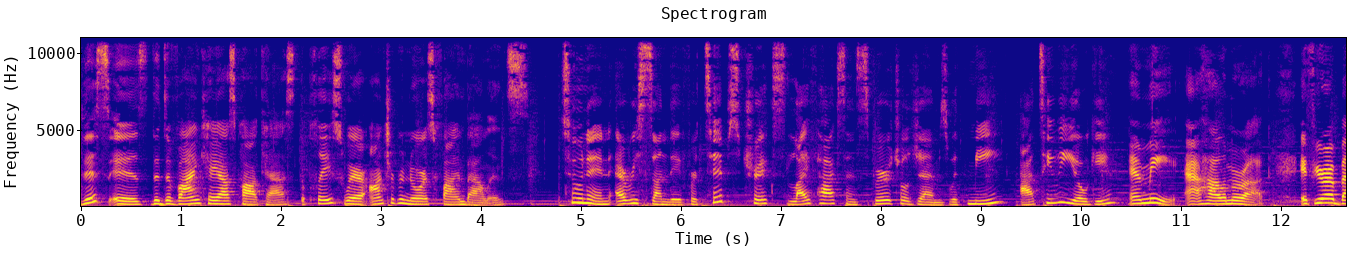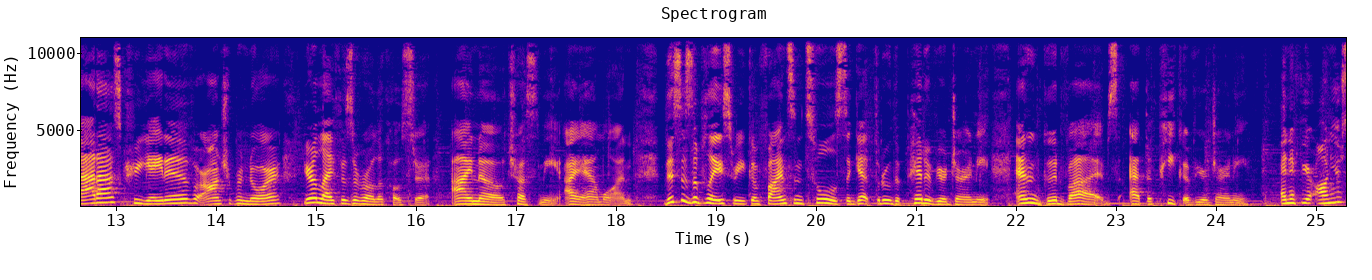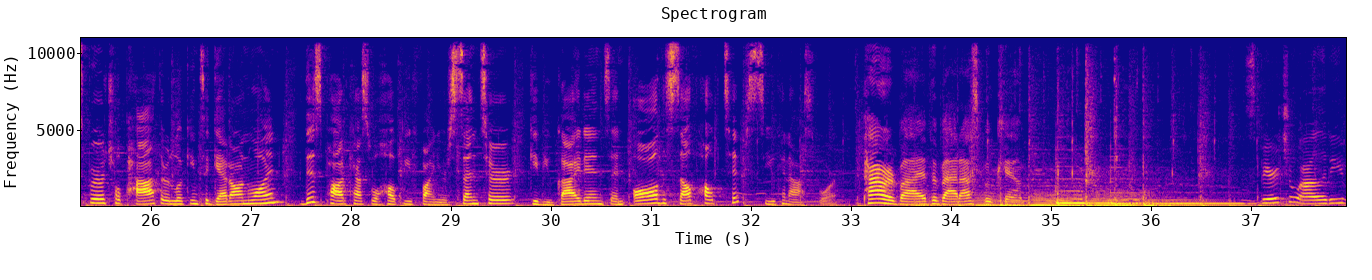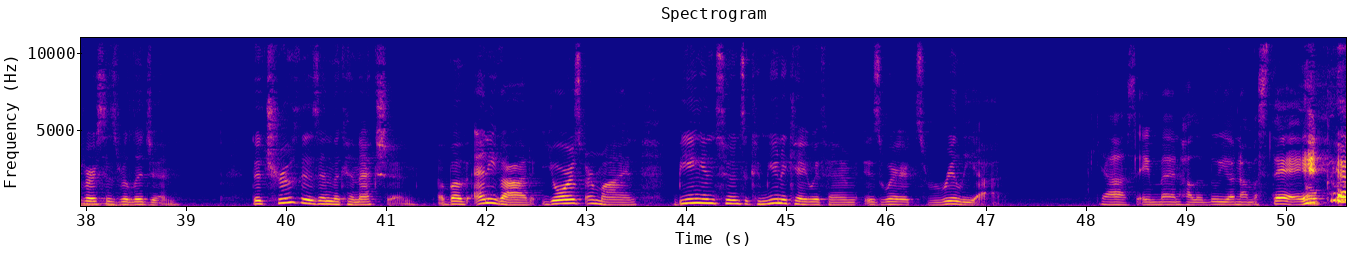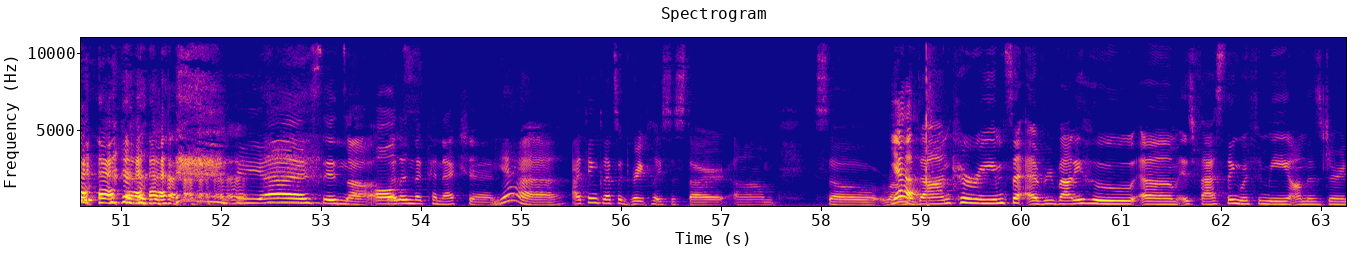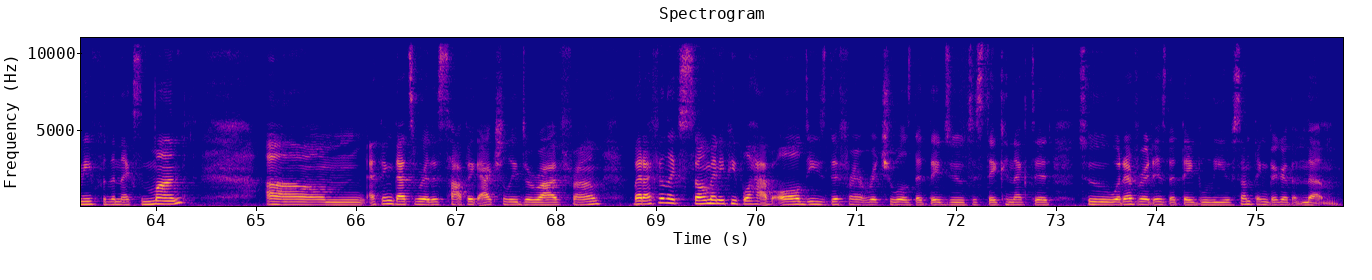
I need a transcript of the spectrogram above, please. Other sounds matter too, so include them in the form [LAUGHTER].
This is the Divine Chaos Podcast, the place where entrepreneurs find balance. Tune in every Sunday for tips, tricks, life hacks, and spiritual gems with me at TV Yogi. And me at Hala Marak. If you're a badass creative or entrepreneur, your life is a roller coaster. I know, trust me, I am one. This is a place where you can find some tools to get through the pit of your journey and good vibes at the peak of your journey. And if you're on your spiritual path or looking to get on one, this podcast will help you find your center, give you guidance, and all the self help tips you can ask for. Powered by the Badass Bootcamp. Spirituality versus religion. The truth is in the connection. Above any God, yours or mine, being in tune to communicate with Him is where it's really at. Yes, amen, hallelujah, namaste. Okay. [LAUGHS] yes, it's no, all in the connection. Yeah, I think that's a great place to start. Um, so Ramadan yeah. Kareem to everybody who um, is fasting with me on this journey for the next month. Um, I think that's where this topic actually derived from. But I feel like so many people have all these different rituals that they do to stay connected to whatever it is that they believe, something bigger than them.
